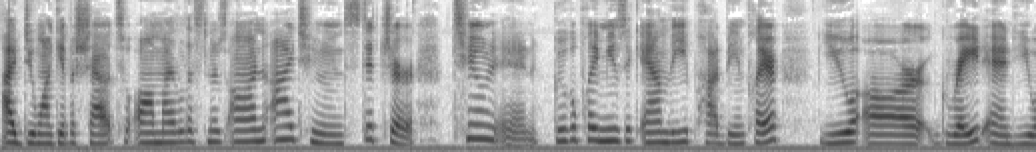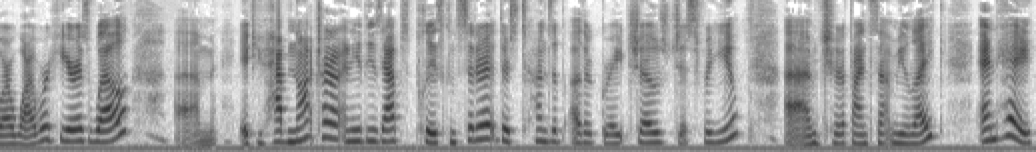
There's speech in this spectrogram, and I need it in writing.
I do want to give a shout out to all my listeners on iTunes, Stitcher, TuneIn, Google Play Music, and the Podbean player. You are great, and you are why we're here as well. Um, if you have not tried out any of these apps, please consider it. There's tons of other great shows just for you. I'm sure to find something you like. And hey,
